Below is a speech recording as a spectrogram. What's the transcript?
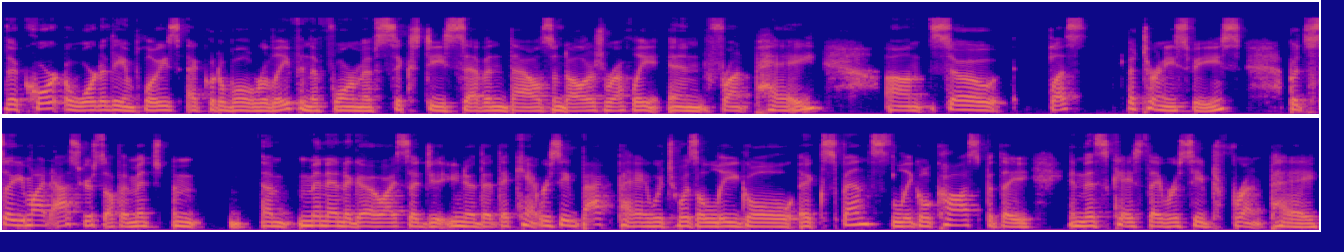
the court awarded the employees equitable relief in the form of $67,000 roughly in front pay. Um, so, plus attorney's fees. But so you might ask yourself, a minute ago, I said, you know, that they can't receive back pay, which was a legal expense, legal cost, but they, in this case, they received front pay.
